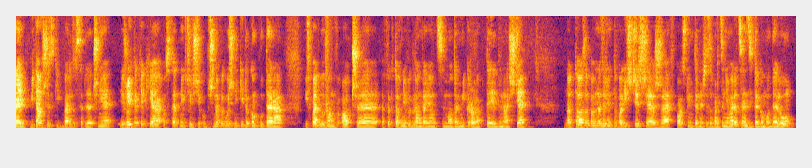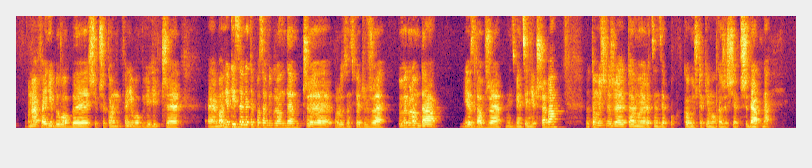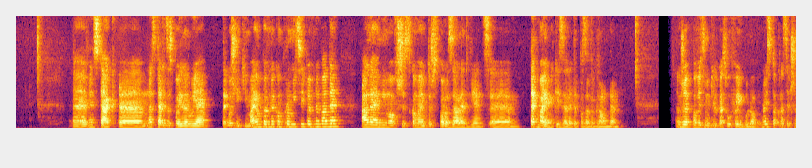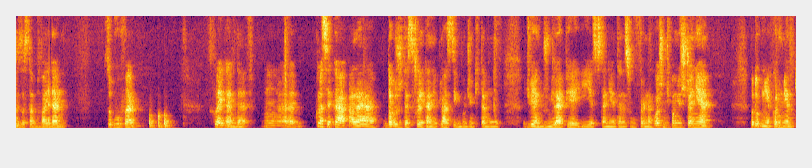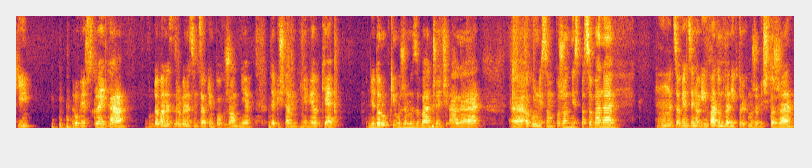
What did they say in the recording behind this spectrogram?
Hej, witam wszystkich bardzo serdecznie. Jeżeli tak jak ja ostatnio chcieliście kupić nowe głośniki do komputera i wpadły Wam w oczy efektownie wyglądający model Microlab T11, no to zapewne zorientowaliście się, że w polskim internecie za bardzo nie ma recenzji tego modelu. No a fajnie byłoby się przekon- fajnie byłoby wiedzieć, czy e, ma on jakieś zalety poza wyglądem, czy producent stwierdził, że wygląda, jest dobrze, nic więcej nie trzeba no to myślę, że ta moja recenzja komuś takiemu okaże się przydatna. E, więc tak, e, na start zaspoileruję, te głośniki mają pewne kompromisy i pewne wady, ale mimo wszystko mają też sporo zalet, więc e, tak mają jakieś zalety poza wyglądem. Także powiedzmy kilka słów o jej budowie. No jest to klasyczny zestaw 2.1, subwoofer, sklejka MDF. Mm, e, Klasyka, ale dobrze, że to jest sklejka, nie plastik, bo dzięki temu dźwięk brzmi lepiej i jest w stanie ten subwoofer nagłośnić pomieszczenie. Podobnie kolumienki, również sklejka. Budowane, zrobione są całkiem porządnie. Tu jakieś tam niewielkie niedoróbki możemy zobaczyć, ale e, ogólnie są porządnie spasowane. Mm, Co więcej, no ich wadą dla niektórych może być to, że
